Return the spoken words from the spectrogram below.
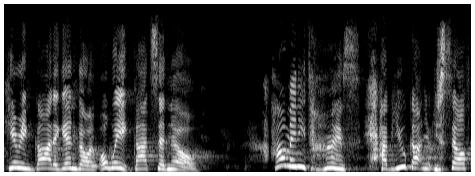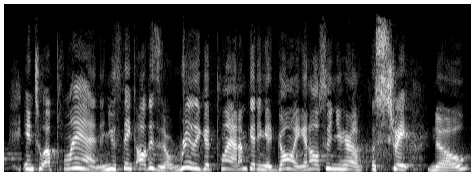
hearing God again going, oh wait, God said no. How many times have you gotten yourself into a plan and you think, oh, this is a really good plan. I'm getting it going. And all of a sudden you hear a, a straight no.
